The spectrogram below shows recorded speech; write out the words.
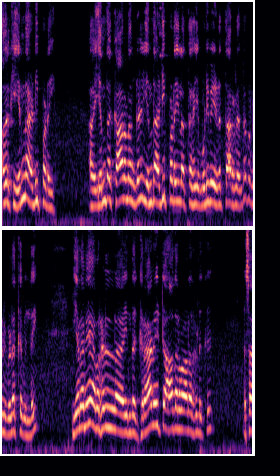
அதற்கு என்ன அடிப்படை? எந்த காரணங்கள் எந்த அடிப்படையில் அத்தகைய முடிவை எடுத்தார்கள் என்று அவர்கள் விளக்கவில்லை. எனவே அவர்கள் இந்த கிரானைட் ஆதரவாளர்களுக்கு ச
